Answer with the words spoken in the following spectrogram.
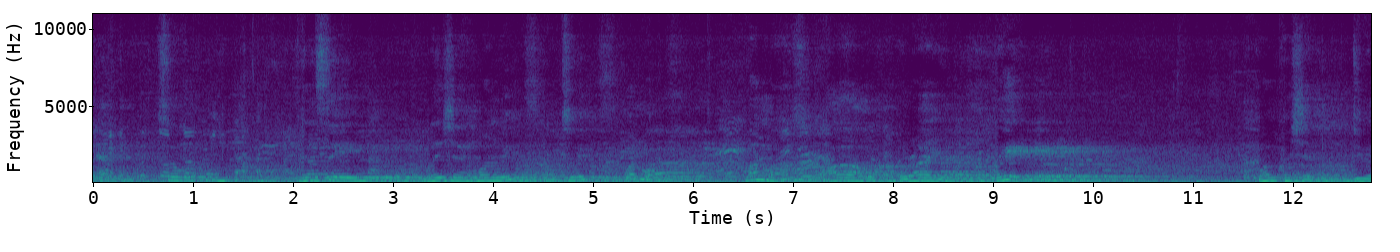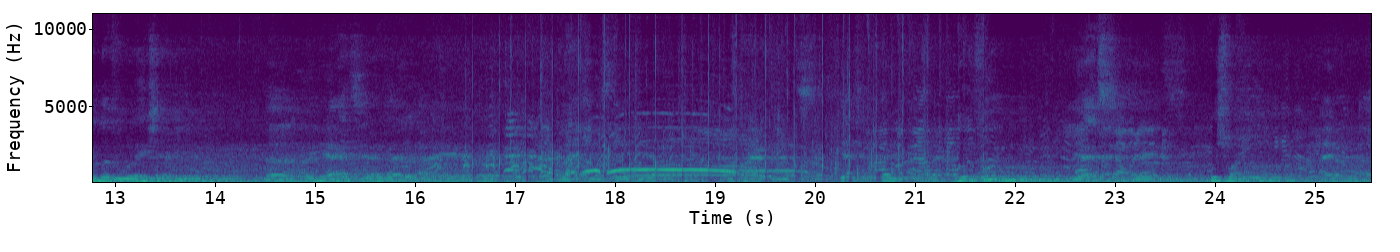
yeah, So you gonna stay in Malaysia in one week or two weeks? one month. One month. Wow. Right. Okay. One question. Do you love Malaysia? Uh, yes, yes, I, I, I like to stay here. It's my, it's, yes, it's very nice. Good food? Yes, Which one? I don't, uh,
